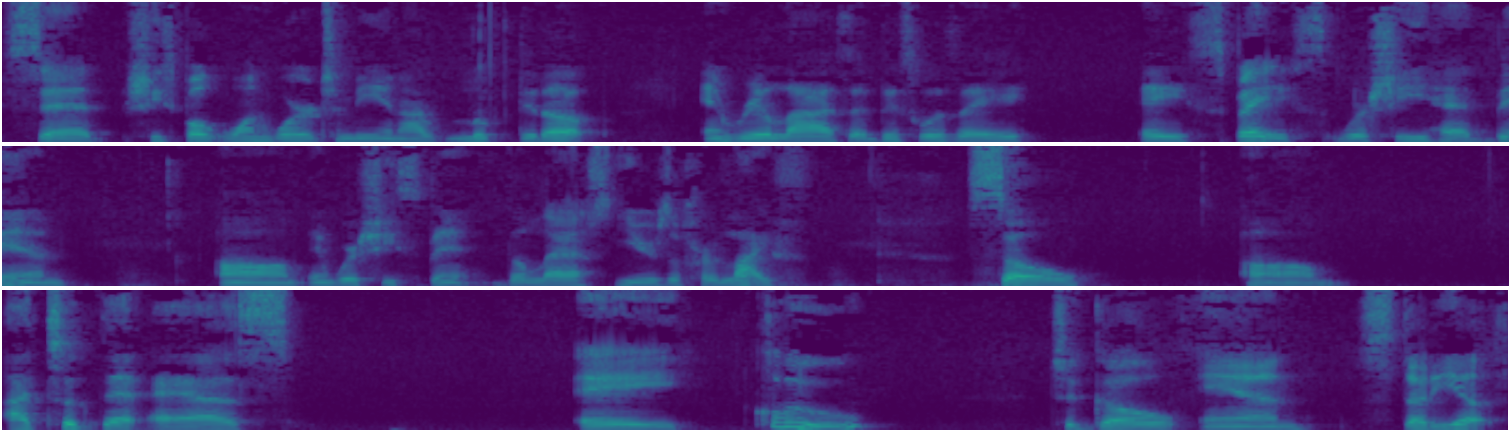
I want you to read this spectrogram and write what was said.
said, she spoke one word to me, and I looked it up and realized that this was a, a space where she had been um, and where she spent the last years of her life. So um, I took that as a clue to go and study up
